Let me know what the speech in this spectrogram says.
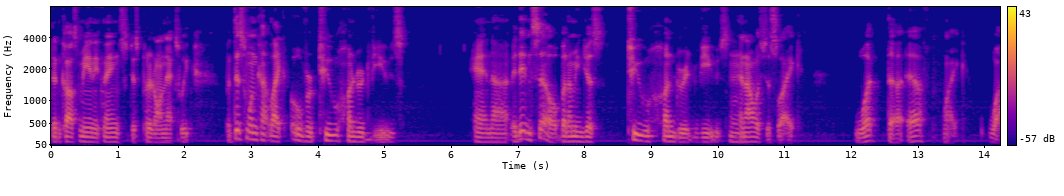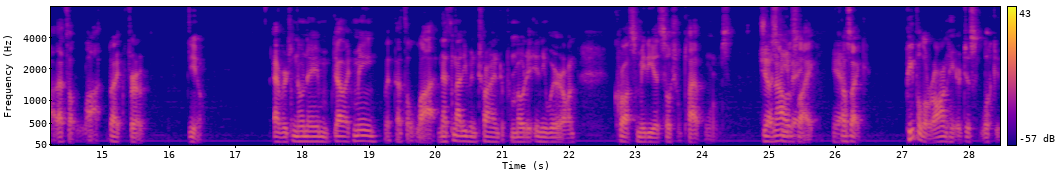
doesn't cost me anything, so just put it on next week. But this one got like over 200 views, and uh, it didn't sell. But I mean, just 200 views, Mm. and I was just like, "What the f?" Like, wow, that's a lot. Like for, you know, average no name guy like me, like that's a lot, and that's not even trying to promote it anywhere on cross media social platforms. Just and I eBay. was like, yeah, I was like, people are on here just looking,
